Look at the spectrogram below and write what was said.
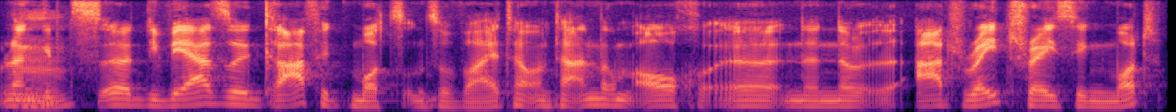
Und dann gibt's äh, diverse Grafik-Mods und so weiter, unter anderem auch äh, eine, eine Art Raytracing-Mod,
